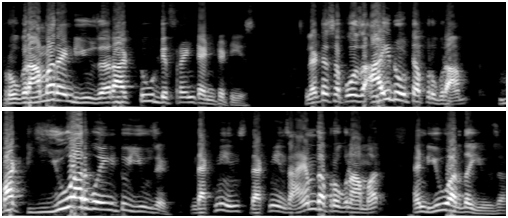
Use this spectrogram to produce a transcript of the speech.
programmer and user are two different entities. Let us suppose I wrote a program, but you are going to use it. That means, that means I am the programmer and you are the user.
